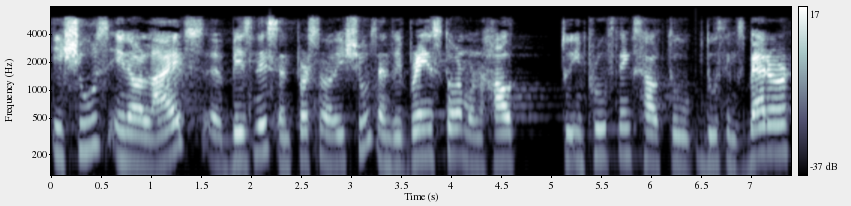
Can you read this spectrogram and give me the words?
issues in our lives, uh, business and personal issues, and we brainstorm on how to improve things, how to do things better.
